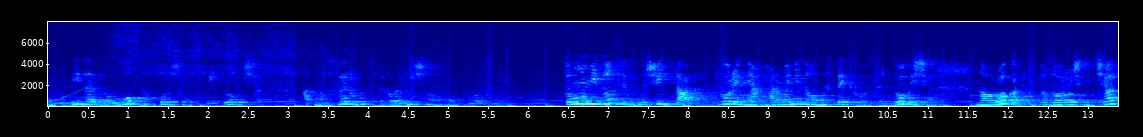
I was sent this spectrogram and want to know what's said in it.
індивіда до умов навколишнього середовища, атмосферу психологічного комфорту. Тому мій досвід звучить так: створення гармонійного мистецького середовища на уроках і позаурочний час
